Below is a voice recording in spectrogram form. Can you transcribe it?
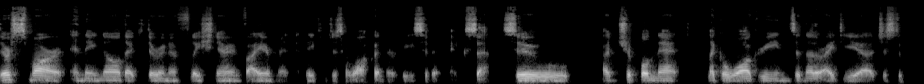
they're smart and they know that they're in an inflationary environment and they can just walk on their lease if it makes sense. So a triple net like a Walgreens, another idea just to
